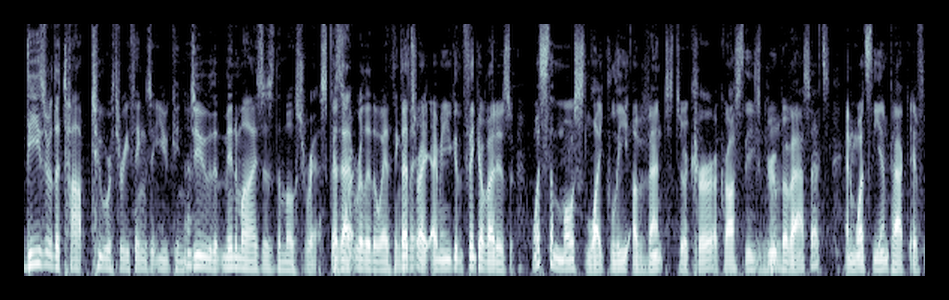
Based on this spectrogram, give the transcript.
these are the top two or three things that you can do that minimizes the most risk. That's is that right. really the way to think That's right. I mean, you can think of it as what's the most likely event to occur across these Mm-hmm. group of assets, and what's the impact if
